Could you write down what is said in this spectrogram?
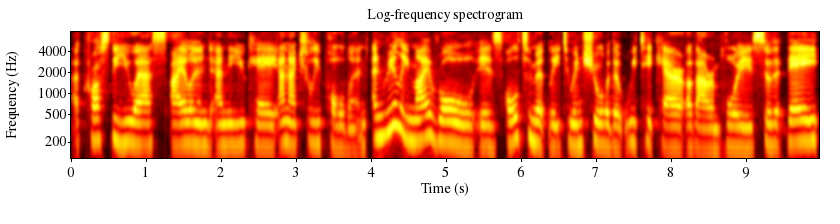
across the US, Ireland, and the UK, and actually Poland. And really, my role is ultimately to ensure that we take care of our employees so that they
